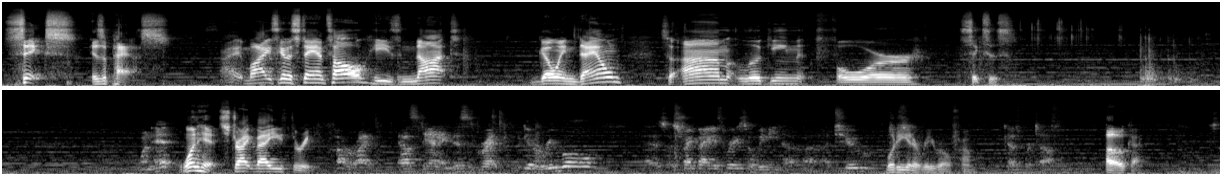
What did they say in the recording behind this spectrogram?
Six is a pass. All right, Mike's gonna stand tall. He's not going down, so I'm looking for sixes. One hit. One hit. Strike value three. All right. Outstanding. This is great. We get a reroll as a strike value three, so we need a, a, two What do you get a reroll from? because we're tough. Oh, okay. So,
